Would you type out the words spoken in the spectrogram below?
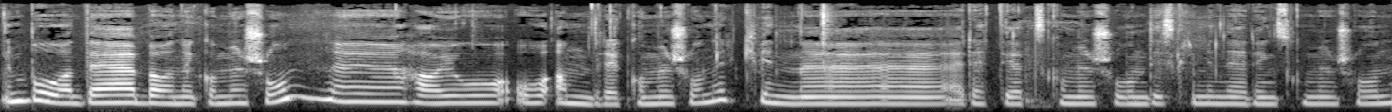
Både Barnekonvensjonen eh, og andre konvensjoner, kvinnerettighetskonvensjon, diskrimineringskonvensjon,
